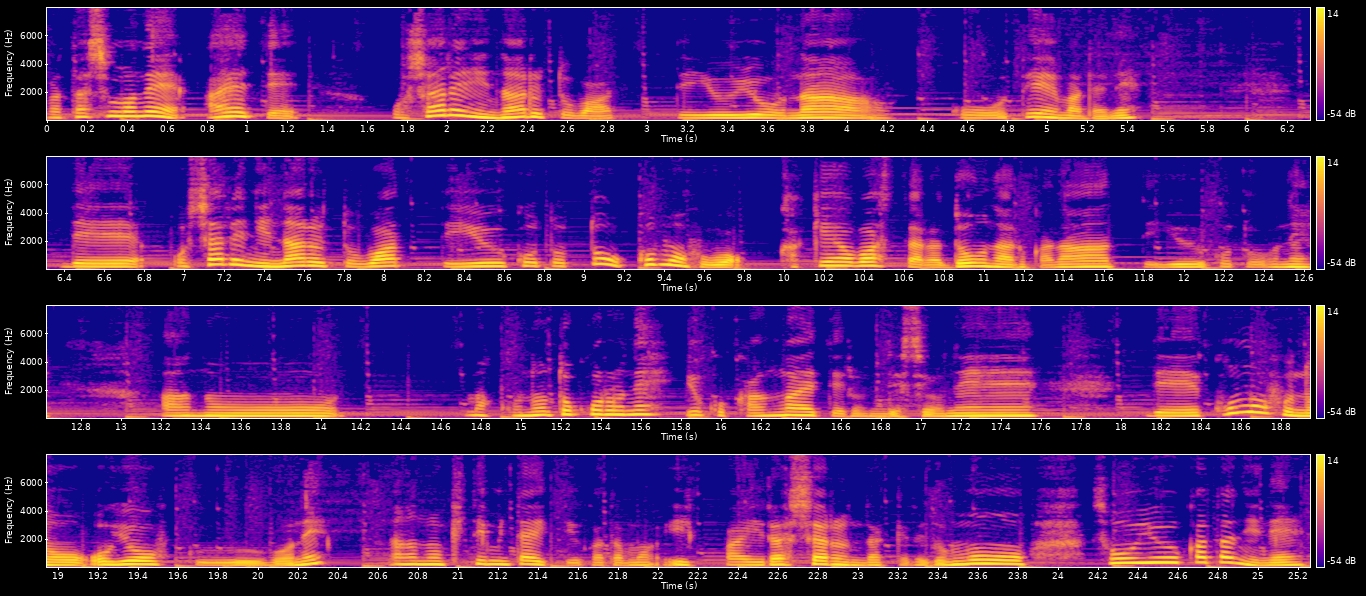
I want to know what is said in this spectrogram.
私もねあえておしゃれになるとはっていうようなこうテーマでねでおしゃれになるとはっていうこととコモフを掛け合わせたらどうなるかなっていうことをねあのー、まあ、このところねよく考えてるんですよね。でコモフのお洋服をねあの着てみたいっていう方もいっぱいいらっしゃるんだけれどもそういう方にね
